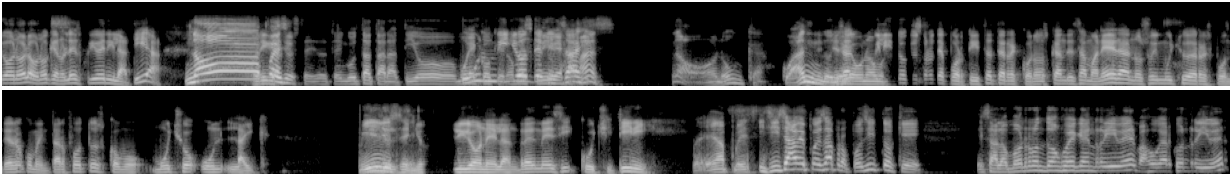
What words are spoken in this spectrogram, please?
Yo no, la uno que no le escribe ni la tía. No, Oiga. pues usted, yo tengo un tataratío mueco Un que no me millón de mensajes. jamás. No, nunca. ¿Cuándo Es llega una que otros deportistas te reconozcan de esa manera. No soy mucho de responder o comentar fotos, como mucho un like. Mire el señor Lionel Andrés Messi Cuchitini. Vea, pues. Y sí sabe, pues, a propósito, que Salomón Rondón juega en River, va a jugar con River,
